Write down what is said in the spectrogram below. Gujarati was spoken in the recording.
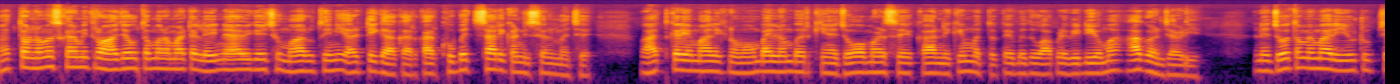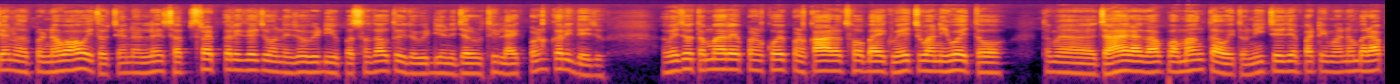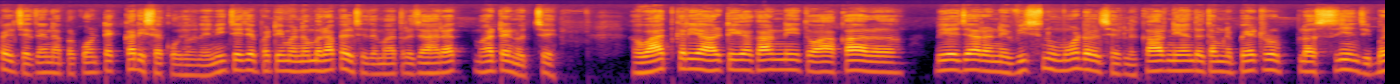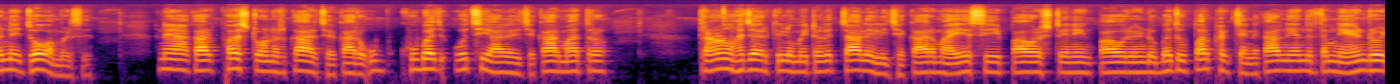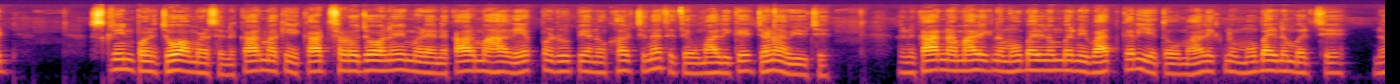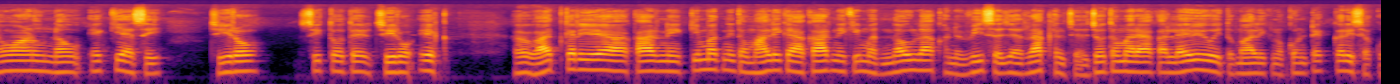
હા, તો નમસ્કાર મિત્રો, આજે હું તમારા માટે લઈને આવી ગઈ છું મારુતિની અર્ટિગા કાર. કાર ખૂબ જ સારી કન્ડિશનમાં છે. વાત કરીએ માલિકનો મોબાઈલ નંબર, ક્યાં જોવા મળશે, કારની કિંમત, તો તે બધું આપણે વિડીયોમાં આગળ જાણીએ અને જો તમે મારી યુટ્યુબ ચેનલ પર નવા હોય, તો ચેનલને સબસ્ક્રાઈબ કરી દેજો અને જો વીડિયો પસંદ આવતો હોય, તો વિડીયોને જરૂરથી લાઇક પણ કરી દેજો. હવે જો તમારે પણ કોઈ પણ કાર અથવા બાઇક વેચવાની હોય, તો તમે જાહેરાત આપવા માંગતા હોય તો નીચે જે પટ્ટીમાં નંબર આપેલ છે તેના પર કોન્ટેક કરી શકો છો અને નીચે જે પટ્ટીમાં નંબર આપેલ છે તે માત્ર જાહેરાત માટેનો જ છે. વાત કરીએ આર્ટિકા કારની, તો આ કાર બે હજાર અને વીસનું મોડલ છે એટલે કારની અંદર તમને પેટ્રોલ પ્લસ સીએનજી બંને જોવા મળશે. અને આ કાર ફર્સ્ટ ઓનર કાર છે. કાર ખૂબ જ ઓછી આવેલી છે. કાર માત્ર ત્રાણું હજાર કિલોમીટર ચાલેલી છે. કારમાં AC power steering power window બધું પરફેક્ટ છે અને કારની અંદર તમને એન્ડ્રોઈડ સ્ક્રીન પણ જોવા મળશે અને કારમાં ક્યાંય કાટસડો જોવા નહીં મળે અને કારમાં હાલ એક પણ રૂપિયાનો ખર્ચ નથી તેવું માલિકે જણાવ્યું છે. અને કારના માલિકના મોબાઈલ નંબરની વાત કરીએ તો માલિકનો મોબાઈલ નંબર છે નવ્વાણું નવ એક્યાસી જીરો સિત્તોતેર જીરો એક. હવે વાત કરીએ આ કારની કિંમતની, તો માલિકે આ કારની કિંમત નવ લાખ અને વીસ હજાર રાખેલ છે. જો તમારે આ કાર લેવી હોય તો માલિકનો કોન્ટેક કરી શકો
